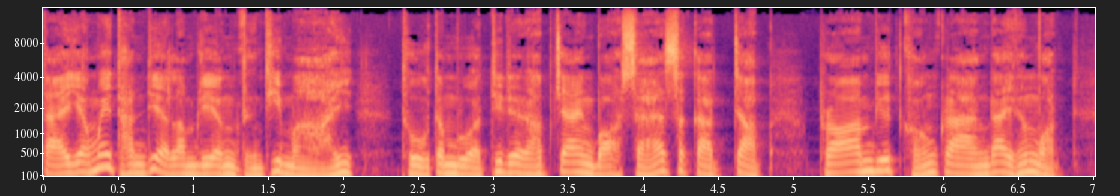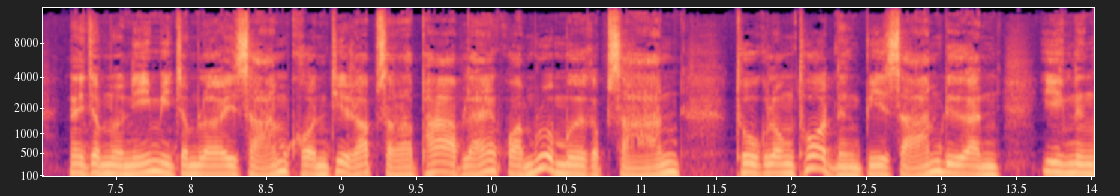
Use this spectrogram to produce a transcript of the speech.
แต่ยังไม่ทันที่จะลำเลียงถึงที่หมายถูกตำรวจที่ได้รับแจ้งเบาะแสสกัดจับ พร้อมยึดของกลางได้ทั้งหมด ในจำนวนนี้มีจำเลยสามคนที่รับสารภาพและให้ความร่วมมือกับศาลถูกลงโทษหนึ่งปีสามเดือน อีกหนึ่ง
